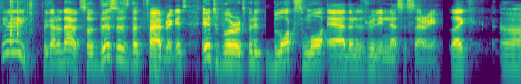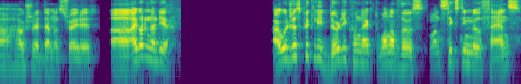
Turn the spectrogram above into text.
Yay, we got it out. So this is that fabric. It's It works, but it blocks more air than is really necessary. Like, uh, how should I demonstrate it? Uh, I got an idea. I will just quickly dirty connect one of those 160mm fans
